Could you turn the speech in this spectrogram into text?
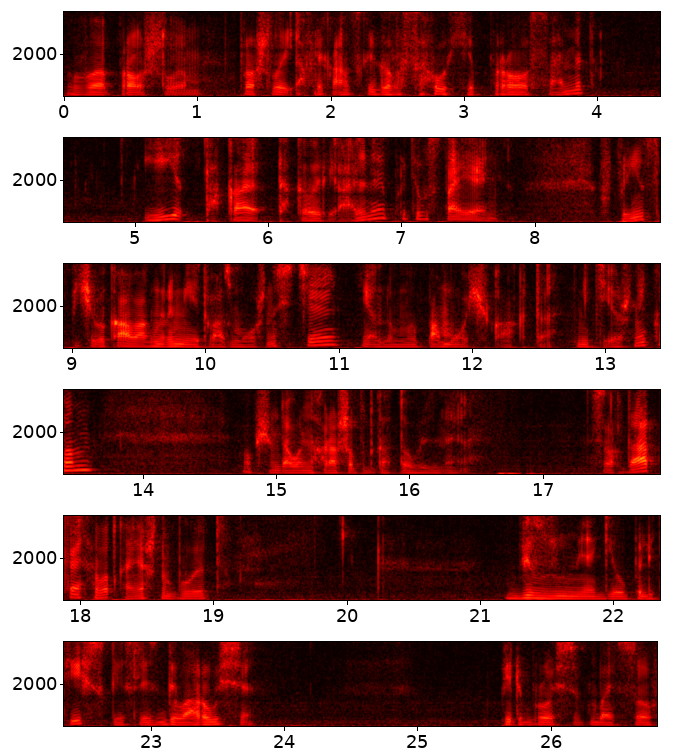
в прошлом, прошлой африканской голосовухе про саммит. И такая, такое реальное противостояние в принципе, ЧВК Вагнер имеет возможности, я думаю, помочь как-то мятежникам. В общем, довольно хорошо подготовленные солдаты. Вот, конечно, будет безумие геополитическое, если из Беларуси перебросят бойцов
